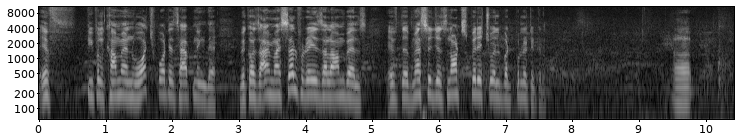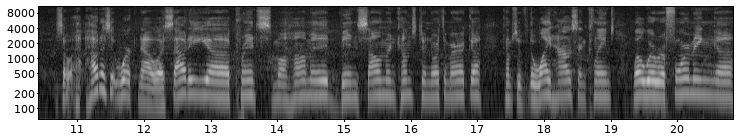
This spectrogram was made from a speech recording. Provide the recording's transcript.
if people come and watch what is happening there because I myself raise alarm bells if the message is not spiritual but political. So, how does it work now? Uh, Saudi uh, Prince Mohammed bin Salman comes to North America, comes to the White House, and claims, "Well, we're reforming uh,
